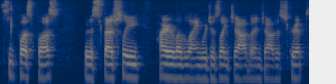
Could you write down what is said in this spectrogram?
C++, but especially higher level languages like Java and JavaScript.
